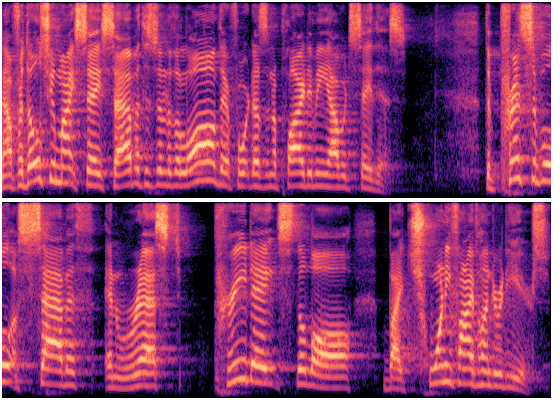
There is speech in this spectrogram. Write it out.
Now, for those who might say Sabbath is under the law, therefore it doesn't apply to me, I would say this. The principle of Sabbath and rest predates the law by 2,500 years.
